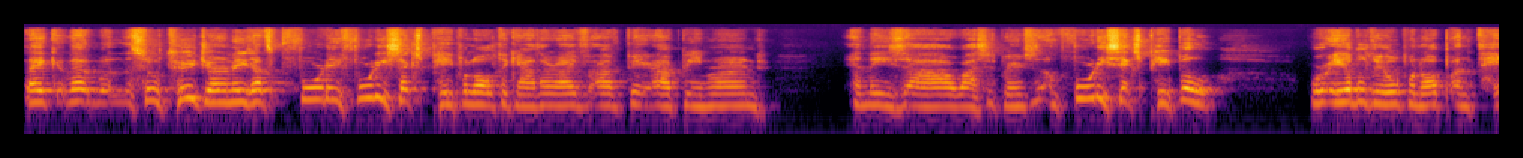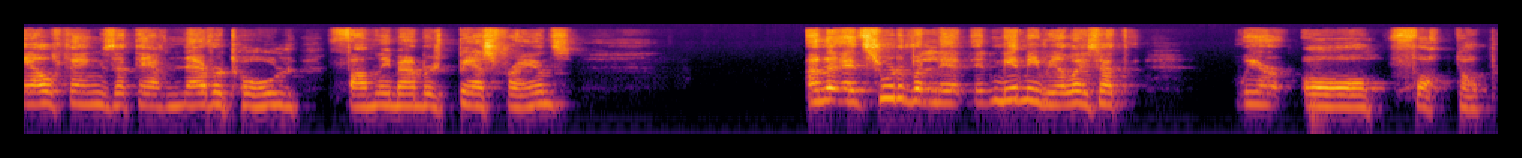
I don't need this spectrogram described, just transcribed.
like that so two journeys that's 40 46 people altogether I've I've been I've been around in these uh West experiences and 46 people were able to open up and tell things that they have never told family members, best friends. And it, it sort of it made me realize that we are all fucked up.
